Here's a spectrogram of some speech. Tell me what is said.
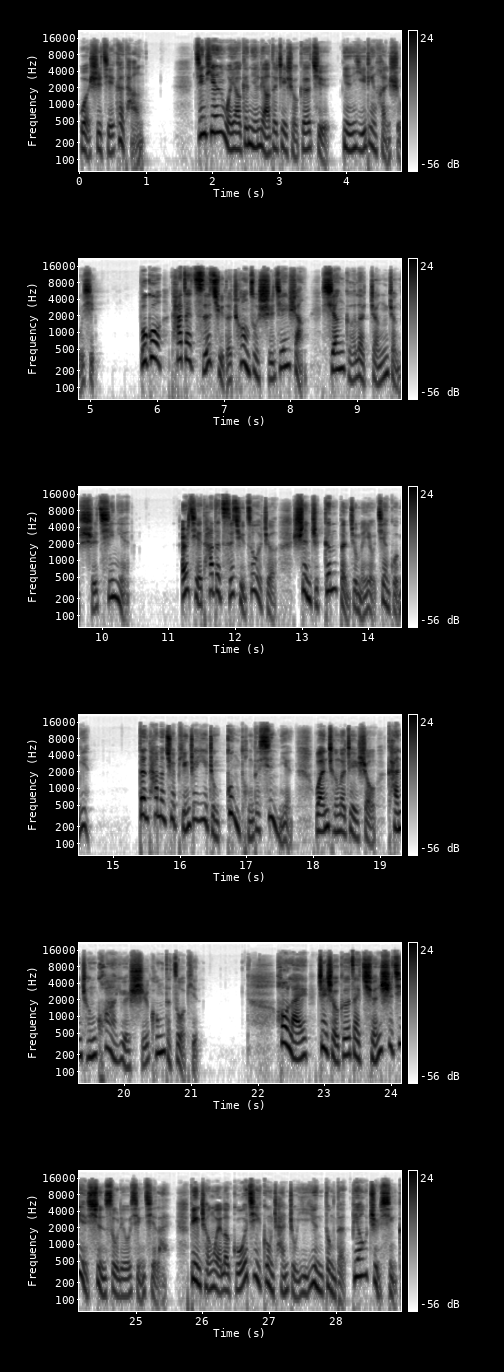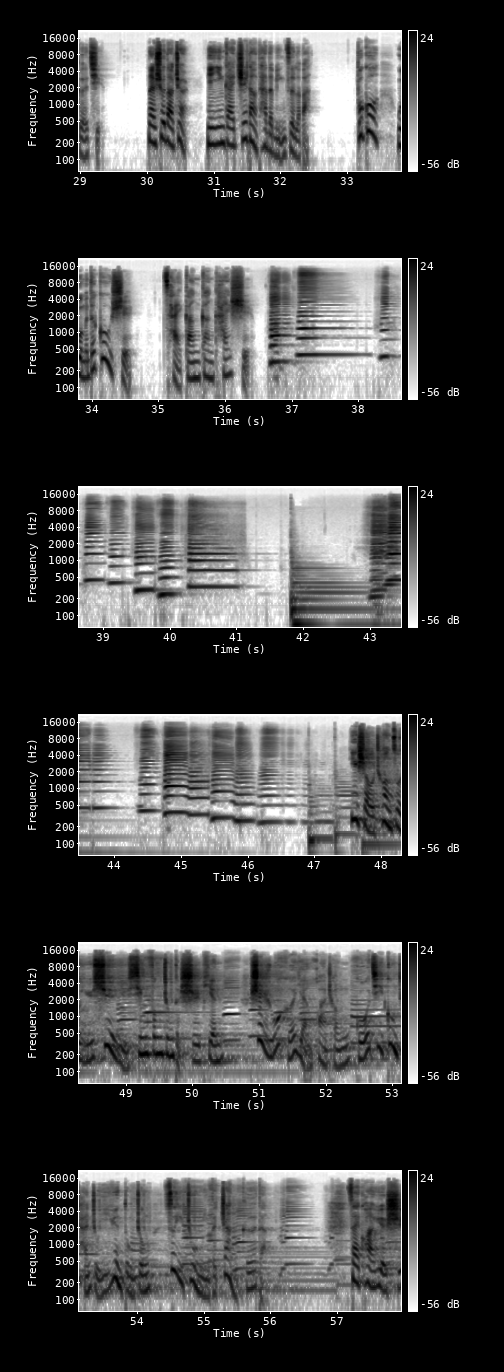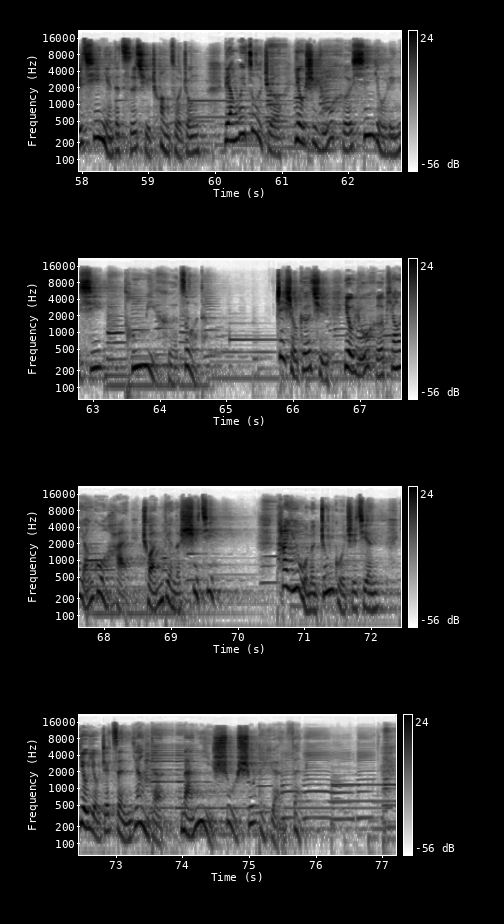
我是杰克唐。今天我要跟您聊的这首歌曲，您一定很熟悉。不过，它在词曲的创作时间上相隔了整整十七年，而且它的词曲作者甚至根本就没有见过面，但他们却凭着一种共同的信念，完成了这首堪称跨越时空的作品。后来，这首歌在全世界迅速流行起来，并成为了国际共产主义运动的标志性歌曲。那说到这儿，您应该知道他的名字了吧？不过，我们的故事才刚刚开始。一首创作于血雨腥风中的诗篇。是如何演化成国际共产主义运动中最著名的战歌的？在跨越十七年的词曲创作中，两位作者又是如何心有灵犀、通力合作的？这首歌曲又如何漂洋过海，传遍了世界？它与我们中国之间又有着怎样的难以述说的缘分？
